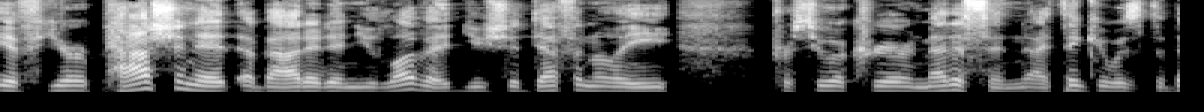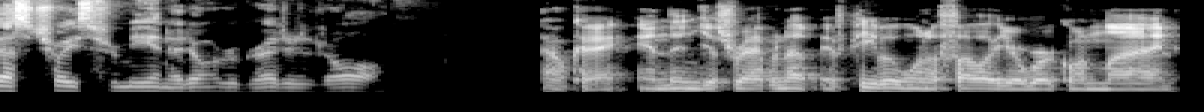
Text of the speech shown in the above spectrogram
if you're passionate about it and you love it, you should definitely pursue a career in medicine. I think it was the best choice for me, and I don't regret it at all. Okay, and then just wrapping up, if people want to follow your work online,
